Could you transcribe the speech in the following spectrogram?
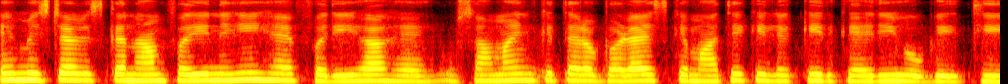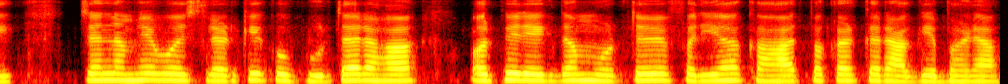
ए, मिस्टर, इसका नाम फरी नहीं है, फरीहा है। उसामा इनकी तरफ़ बढ़ा, इसके माथे की लकीर गहरी हो गई थी। चंद लम्हे वो इस लड़के को घूरता रहा और फिर एकदम मुड़ते हुए फरीहा का हाथ पकड़कर आगे बढ़ा।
